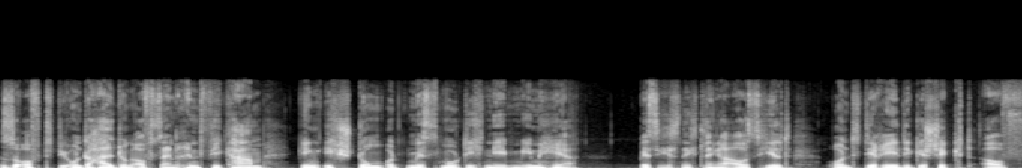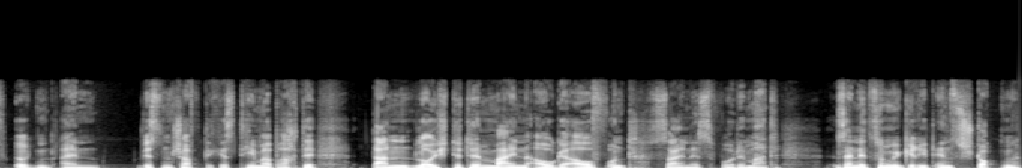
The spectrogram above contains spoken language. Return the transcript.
So oft die Unterhaltung auf sein Rindvieh kam, ging ich stumm und missmutig neben ihm her, bis ich es nicht länger aushielt und die Rede geschickt auf irgendein wissenschaftliches Thema brachte, dann leuchtete mein Auge auf, und seines wurde matt. Seine Zunge geriet ins Stocken,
